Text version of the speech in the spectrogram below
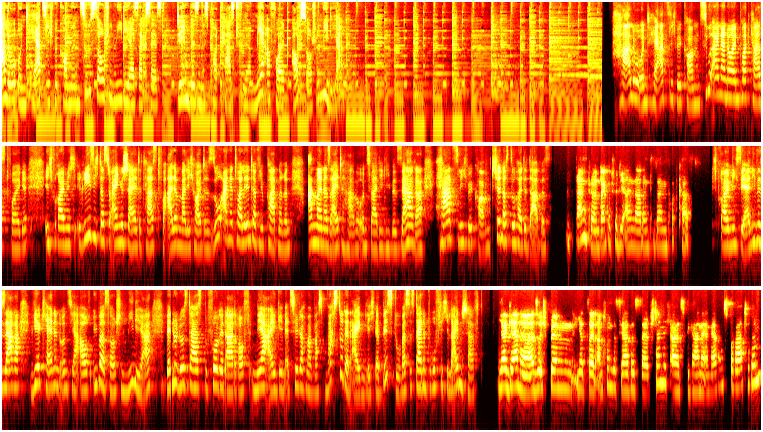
Hallo und herzlich willkommen zu Social Media Success, dem Business Podcast für mehr Erfolg auf Social Media. Hallo und herzlich willkommen zu einer neuen Podcast-Folge. Ich freue mich riesig, dass du eingeschaltet hast, vor allem, weil ich heute so eine tolle Interviewpartnerin an meiner Seite habe, und zwar die liebe Sarah. Herzlich willkommen. Schön, dass du heute da bist. Danke und danke für die Einladung zu deinem Podcast. Ich freue mich sehr. Liebe Sarah, wir kennen uns ja auch über Social Media. Wenn du Lust hast, bevor wir darauf näher eingehen, erzähl doch mal, was machst du denn eigentlich? Wer bist du? Was ist deine berufliche Leidenschaft? Ja, gerne. Also ich bin jetzt seit Anfang des Jahres selbstständig als vegane Ernährungsberaterin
